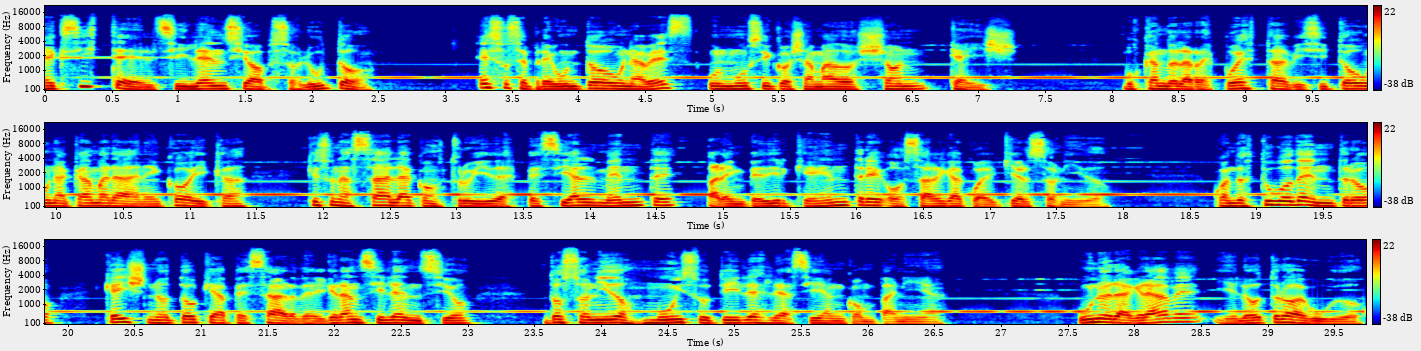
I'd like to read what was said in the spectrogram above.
¿Existe el silencio absoluto? Eso se preguntó una vez un músico llamado John Cage. Buscando la respuesta, visitó una cámara anecoica, que es una sala construida especialmente para impedir que entre o salga cualquier sonido. Cuando estuvo dentro, Cage notó que a pesar del gran silencio, dos sonidos muy sutiles le hacían compañía. Uno era grave y el otro agudo.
